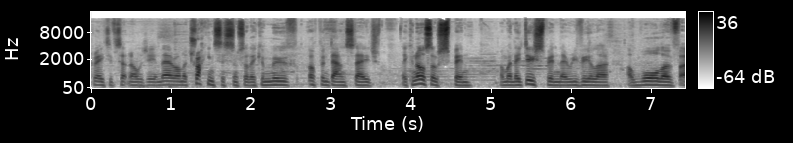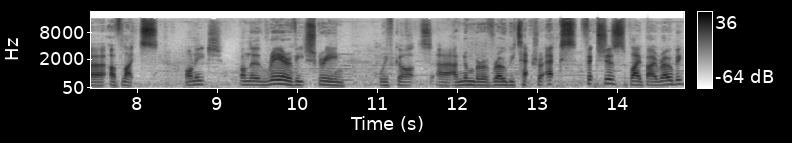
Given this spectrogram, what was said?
Creative Technology, and they're on a tracking system so they can move up and down stage. They can also spin, and when they do spin, they reveal a, a wall of, uh, of lights. On each, on the rear of each screen, We've got uh, a number of Robe Tetra X fixtures supplied by Robe.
